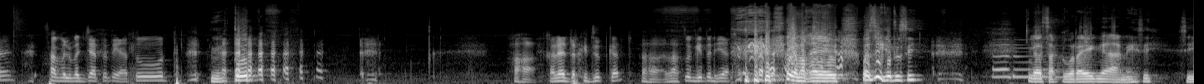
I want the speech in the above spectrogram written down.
Sambil mencet itu ya tut. Tut. Haha, kalian terkejut kan? Haha, langsung gitu dia. ya makanya pasti gitu sih. Nggak Sakurai nggak aneh sih. Si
